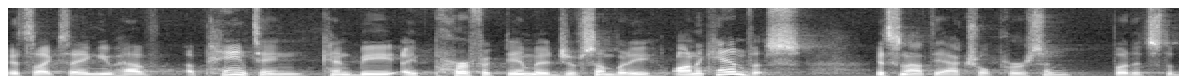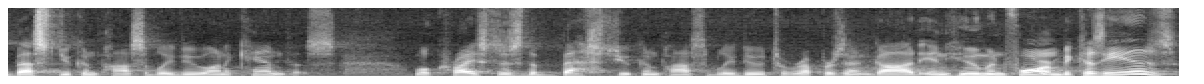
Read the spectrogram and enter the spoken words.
It's like saying you have a painting can be a perfect image of somebody on a canvas. It's not the actual person, but it's the best you can possibly do on a canvas. Well, Christ is the best you can possibly do to represent God in human form because he is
